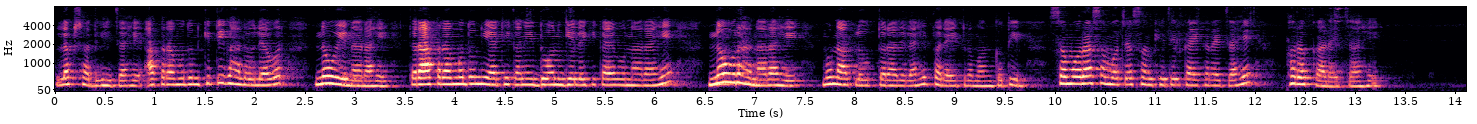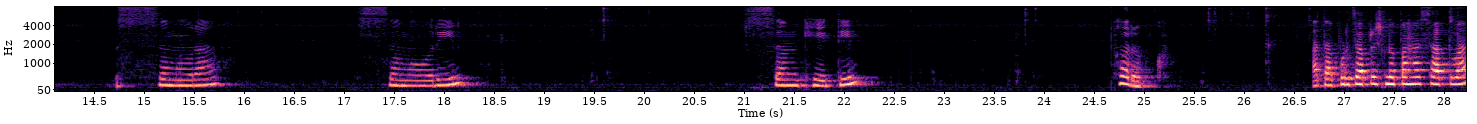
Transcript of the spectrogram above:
लक्षात घ्यायचं आहे. अकरामधून किती घालवल्यावर नऊ येणार आहे. तर अकरामधून या ठिकाणी दोन गेले की काय होणार आहे? नऊ राहणार आहे म्हणून आपलं उत्तर आलेलं आहे पर्याय क्रमांक तीन. समोरासमोरच्या संख्येतील काय करायचं आहे? फरक काढायचा आहे. समोरा समोरील संख्येतील फरक. आता पुढचा प्रश्न पहा सातवा.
